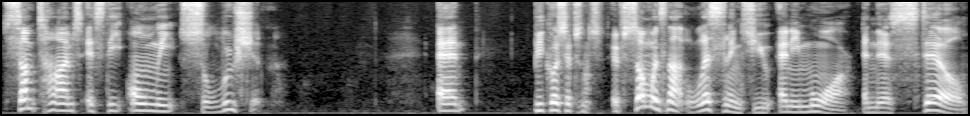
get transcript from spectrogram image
sometimes it's the only solution. And because if if someone's not listening to you anymore and they're still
